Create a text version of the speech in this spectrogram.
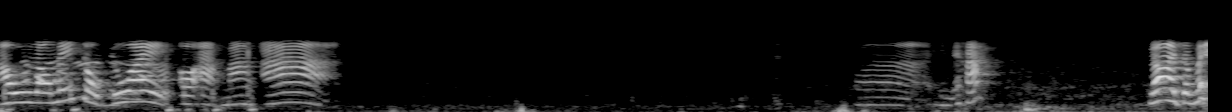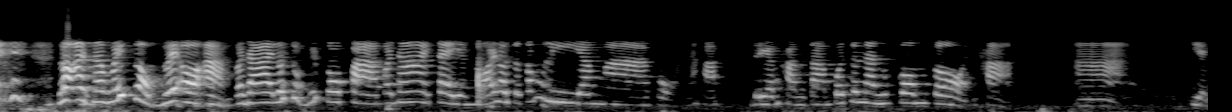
เอาเราไม่จบด้วยออ่างมั่งอ่าอ่าเห็นไหมคะ เราอาจจะไม่ เราอาจจะไม่จบด้วยออ่างก็ได้แล้วจบด้วยปอปาก็ได้ แต่อย่างน้อยเราจะต้องเรียงมาก่อนนะคะ เรียงคำตามพจนานุกรมก่อนค่ะ อ่า เขียน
